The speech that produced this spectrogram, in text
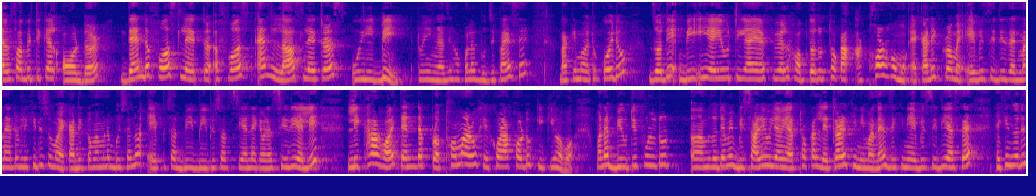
alphabetical order then the first letter first and last letters will be এইটো ইংৰাজীসকলে বুজি পাইছে। বাকী মই এইটো কৈ দিওঁ যদি B E A U T I F U L শব্দটোত থকা আখৰসমূহ একাধিক ক্ৰমে A B C D Z মানে এইটো লিখি দিছো মই একাধিক ক্ৰমে মানে বুজিছে ন? এ পিছত বি বি পিছত চি এনেকে মানে চিৰিয়েলি লিখা হয় তেন্তে প্ৰথম আৰু শেষৰ আখৰটো কি কি হ'ব? মানে বিউটিফুলটোত যদি আমি বিচাৰি উলিয়াওঁ ইয়াত থকা লেটাৰখিনি মানে যিখিনি এ বি চি ডি আছে সেইখিনি যদি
